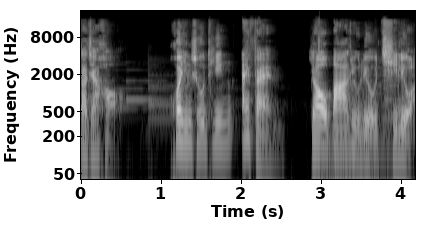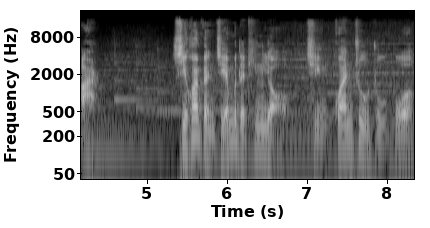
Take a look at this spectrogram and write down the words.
大家好，欢迎收听 FM 幺八六六七六二。喜欢本节目的听友，请关注主播。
